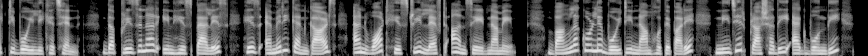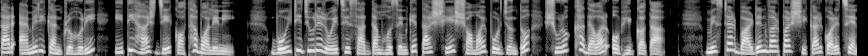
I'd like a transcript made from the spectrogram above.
একটি বই লিখেছেন, the prisoner in his palace, his American guards, and what history left unsaid নামে। বাংলা করলে বইটির নাম হতে পারে, নিজের প্রাসাদেই এক বন্দি, তার আমেরিকান প্রহরী, ইতিহাস যে কথা বলেনি। বইটি জুড়ে রয়েছে সাদ্দাম হোসেনকে তার শেষ সময় পর্যন্ত সুরক্ষা দেওয়ার অভিজ্ঞতা। মিস্টার বার্ডেনভার্পার স্বীকার করেছেন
